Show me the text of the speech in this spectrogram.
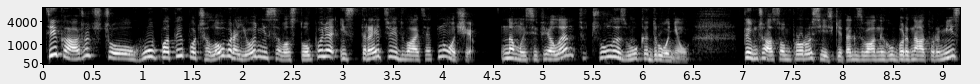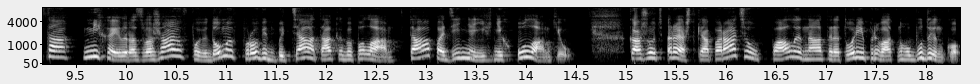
Ті кажуть, що гупати почало в районі Севастополя із 3.20 ночі. На мисі Фіолент чули звуки дронів. Тим часом проросійський так званий губернатор міста Міхаїл Розважаєв повідомив про відбиття атаки БПЛА та падіння їхніх уламків. Кажуть, рештки апаратів впали на території приватного будинку.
